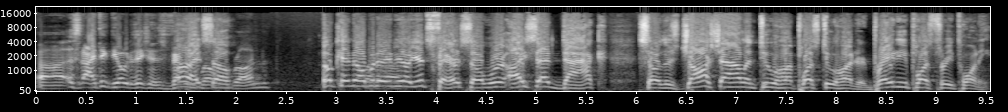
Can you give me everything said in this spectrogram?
Uh, listen, I think the organization is very right, well so, run. Okay, no, but, uh, you know it's fair. So we're I said Dak. So there's Josh Allen two hundred plus two hundred, Brady plus three twenty,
